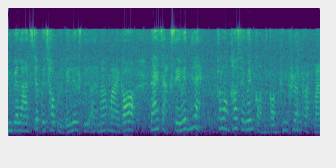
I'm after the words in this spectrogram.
มีเวลาที่จะไปช็อปหรือไปเลือกซื้ออะไรมากมาย ก็ได้จากเซเว่นนี่แหละ ก็ลองเข้าเซเว่นก่อนก่อนขึ้นเครื่องกลับมา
